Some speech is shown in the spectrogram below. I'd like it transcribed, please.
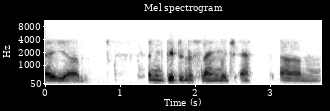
a um, an indigenous language at um,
